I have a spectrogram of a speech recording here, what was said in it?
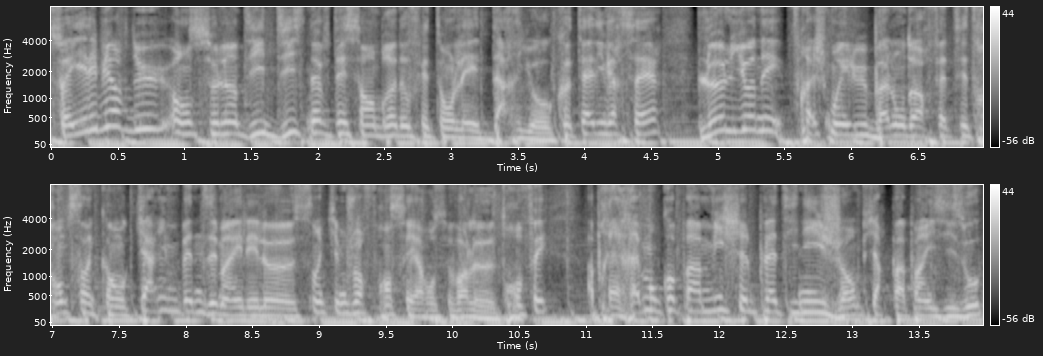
Soyez les bienvenus. En ce lundi 19 décembre, nous fêtons les Dario. Côté anniversaire, le Lyonnais, fraîchement élu Ballon d'Or, fête ses 35 ans. Karim Benzema, il est le cinquième joueur français à recevoir le trophée. Après Raymond Coppa, Michel Platini, Jean-Pierre Papin et Zizou.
